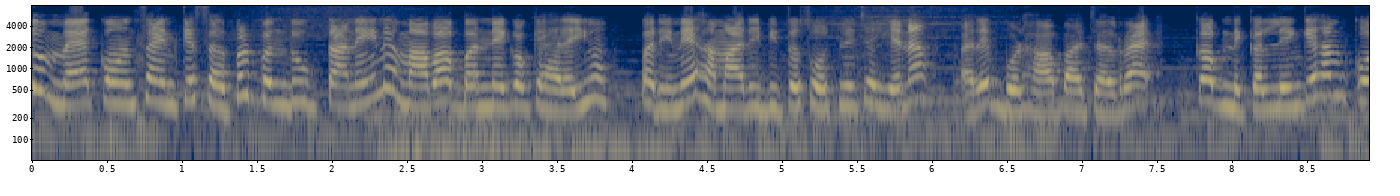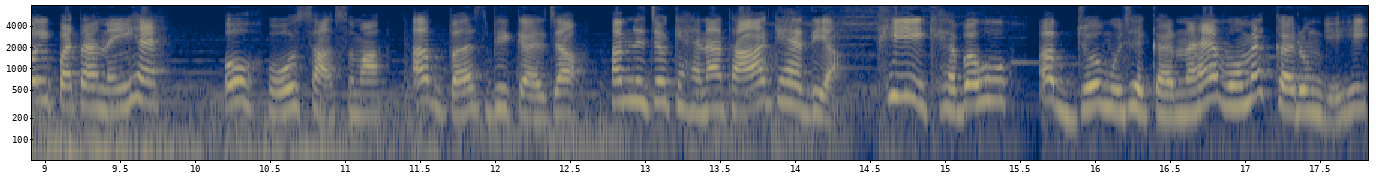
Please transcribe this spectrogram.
तो मैं कौन सा इनके सर पर बंदूक ताने इन्हें माँ बाप बनने को कह रही हूँ? पर इन्हें हमारी भी तो सोचनी चाहिए ना। अरे बुढ़ापा चल रहा है। कब निकल लेंगे हम कोई पता नहीं है। ओहो सासू माँ अब बस भी कर जाओ। हमने जो कहना था कह दिया। ठीक है बहू अब जो मुझे करना है वो मैं करूँगी ही।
